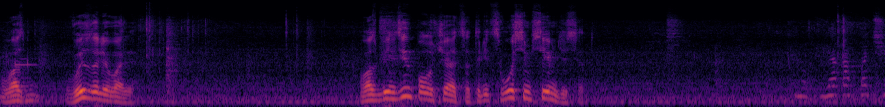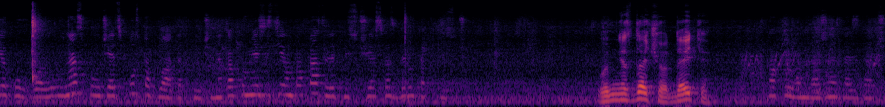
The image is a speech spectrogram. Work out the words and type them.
У вас вы заливали? У вас бензин получается 38,70. Ну, Я как по чеку, у нас получается постоплата включена. Как у меня система показывает тысячу, я с вас беру так тысячу. Вы мне сдачу отдайте. Какую вам должна сдать сдачу?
